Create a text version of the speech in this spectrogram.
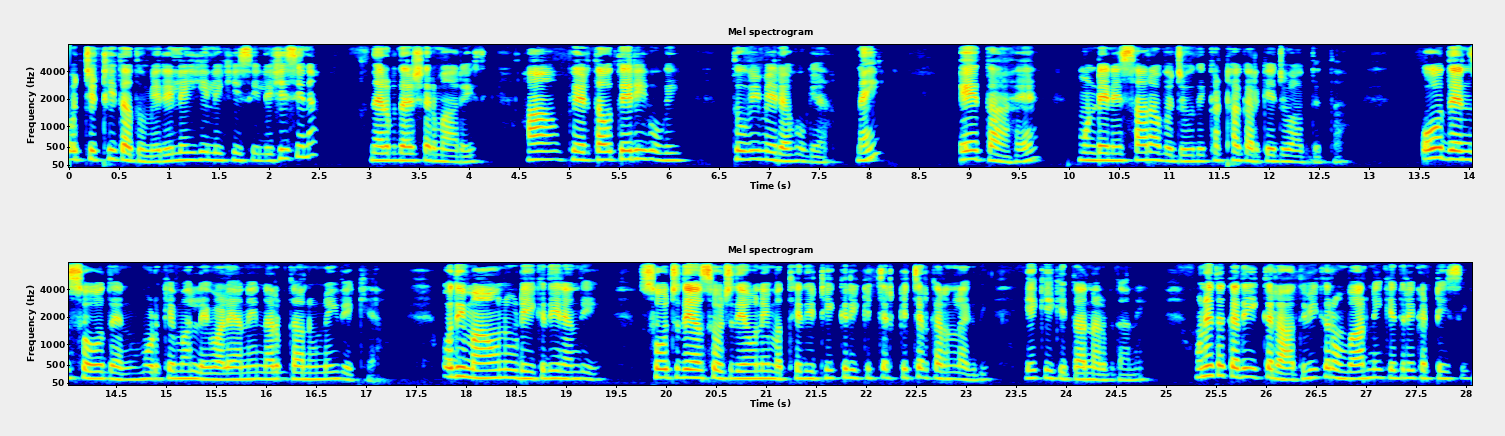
ਉਹ ਚਿੱਠੀ ਤਾਂ ਤੂੰ ਮੇਰੇ ਲਈ ਹੀ ਲਿਖੀ ਸੀ। ਲਿਖੀ ਸੀ ਨਾ? ਨਰਬਦਾ ਸ਼ਰਮਾ ਰਹੀ ਸੀ। ਹਾਂ, ਫਿਰ ਤਾਂ ਉਹ ਤੇਰੀ ਹੋ ਗਈ। ਤੂੰ ਵੀ ਮੇਰਾ ਹੋ ਗਿਆ। ਨਹੀਂ? ਇਹ ਤਾਂ ਹੈ। ਮੁੰਡੇ ਨੇ ਸਾਰਾ ਵਜੂਦ ਇਕੱਠਾ ਕਰਕੇ ਜਵਾਬ ਦਿੱਤਾ। ਉਹ ਦਿਨ ਸੋ ਦਿਨ ਮੁੜ ਕੇ ਮਹੱਲੇ ਵਾਲਿਆਂ ਨੇ ਨਰਬਦਾ ਨੂੰ ਨਹੀਂ ਵੇਖਿਆ। ਉਹਦੀ ਮਾਂ ਉਹਨੂੰ ਉਡੀਕਦੀ ਰਹਿੰਦੀ। ਸੋਚਦਿਆਂ ਸੋਚਦਿਆਂ ਉਹਨੇ ਮੱਥੇ ਦੀ ਠੀਕਰੀ ਕਿਚਰ ਕਿਚਰ ਕਰਨ ਲੱਗਦੀ। ਇਹ ਕੀ ਕੀਤਾ ਨਰਬਦਾ ਨੇ? ਉਹਨੇ ਤਾਂ ਕਦੇ ਇੱਕ ਰਾਤ ਵੀ ਘਰੋਂ ਬਾਹਰ ਨਹੀਂ ਕਿਧਰੇ ਕੱਟੀ ਸੀ।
